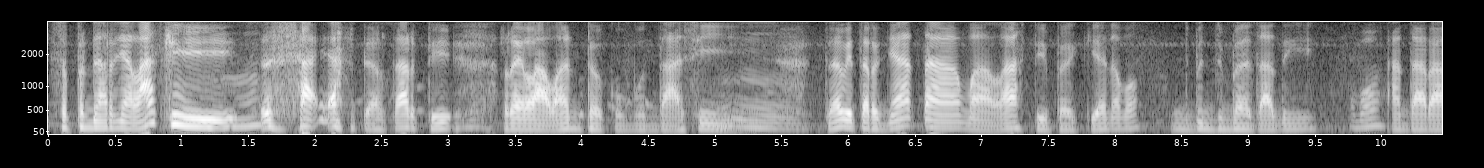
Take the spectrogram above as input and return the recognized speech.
sebenarnya lagi Hmm. saya daftar di relawan dokumentasi. Hmm. Tapi ternyata malah di bagian apa? menjembatani Apa? antara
